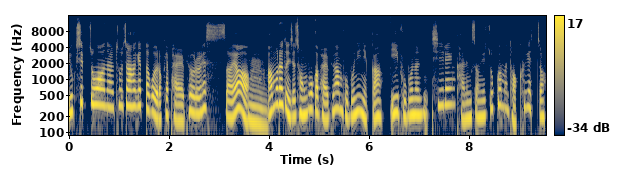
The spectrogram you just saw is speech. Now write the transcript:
60조 원을 투자하겠다고 이렇게 발표를 했어요. 음. 아무래도 이제 정부가 발표한 부분이니까 이 부분은 실행 가능성이 조금은 더 크겠죠.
